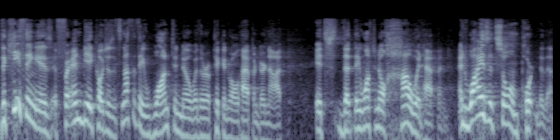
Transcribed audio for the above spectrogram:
The key thing is for NBA coaches, it's not that they want to know whether a pick and roll happened or not. It's that they want to know how it happened and why is it so important to them.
